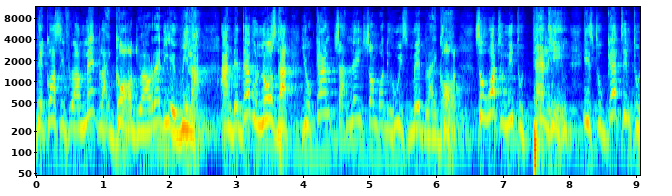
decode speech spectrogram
Because if you are made like God, you are already a winner. And the devil knows that you can't challenge somebody who is made like God. So what you need to tell him is to get him to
